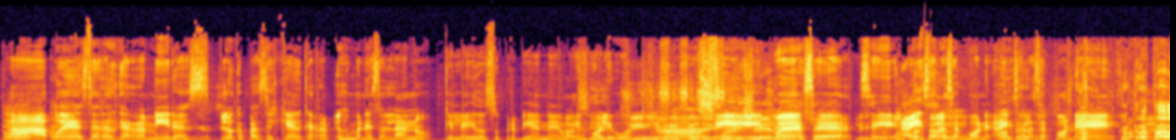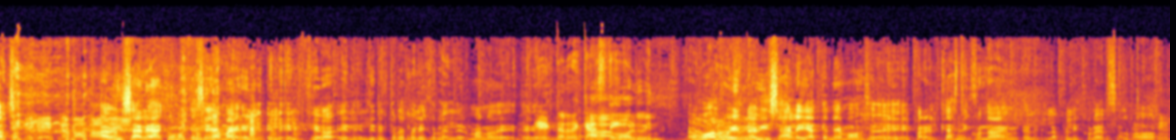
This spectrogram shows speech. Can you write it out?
Todo- Ah, puede ser Edgar Ramírez. Lo que pasa es que Edgar Ramírez es un venezolano que le ha ido súper bien en, Ah, en sí. Hollywood. Sí, sí, Ah, sí, sí, sí, puede ser, puede puede ser. ser. Listo, Sí, ahí solo contratado. se pone, ahí solo se pone. Contratado. Avisale a, ¿cómo es que se llama el, el, el que va- el, el director de películas, el hermano de... de- Director de A casting. Baldwin. A Baldwin, avisale, ya tenemos eh, para el casting cuando hagan la película El Salvador, eh,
